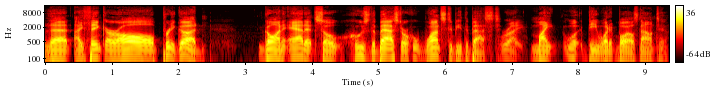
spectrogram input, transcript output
that I think are all pretty good going at it. So who's the best or who wants to be the best? Right. Might be what it boils down to.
